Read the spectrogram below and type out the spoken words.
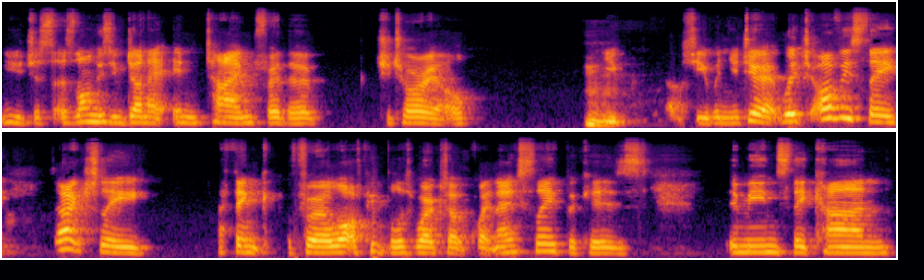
You just, as long as you've done it in time for the tutorial, Mhm. you up to you when you do it, which obviously actually, I think for a lot of people has worked out quite nicely because it means they can,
